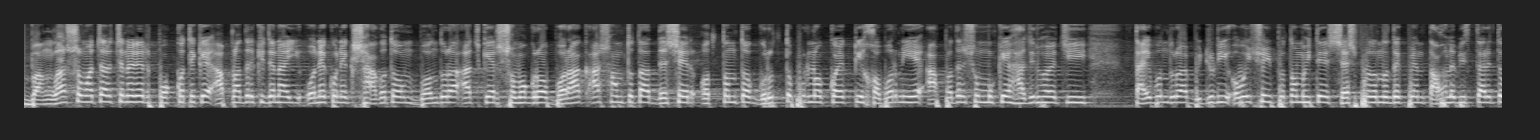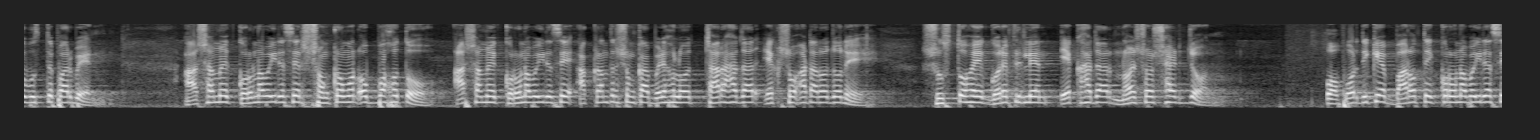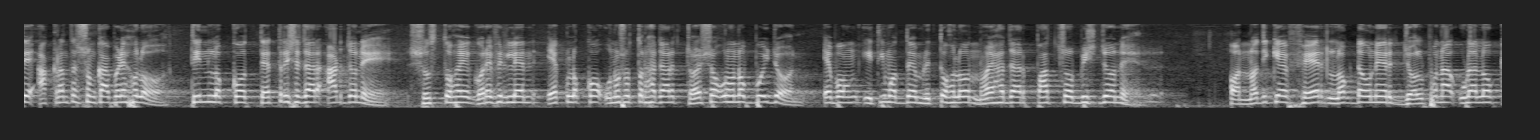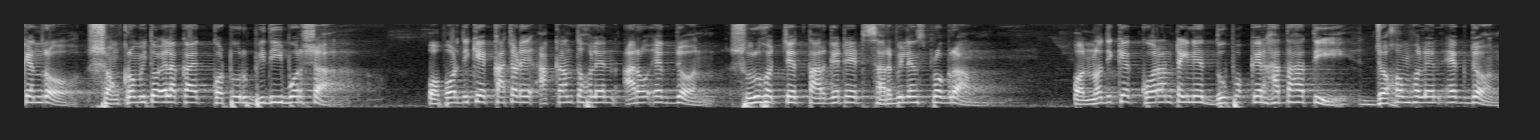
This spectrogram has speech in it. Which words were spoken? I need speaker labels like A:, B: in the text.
A: বাংলা সমাচার চ্যানেলের পক্ষ থেকে আপনাদেরকে জানাই অনেক অনেক স্বাগতম। বন্ধুরা, আজকের সমগ্র বরাক আসাম তথা দেশের অত্যন্ত গুরুত্বপূর্ণ কয়েকটি খবর নিয়ে আপনাদের সম্মুখে হাজির হয়েছি। তাই বন্ধুরা, ভিডিওটি অবশ্যই প্রথম হইতে শেষ পর্যন্ত দেখবেন, তাহলে বিস্তারিত বুঝতে পারবেন। আসামে করোনা ভাইরাসের সংক্রমণ অব্যাহত। আসামে করোনা ভাইরাসে আক্রান্তের সংখ্যা বেড়ে হলো চার হাজার একশো আঠারো জনে। সুস্থ হয়ে গড়ে ফিরলেন এক হাজার নয়শো ষাট জন। অপরদিকে ভারতে করোনা ভাইরাসে আক্রান্তের সংখ্যা বেড়ে হলো তিন লক্ষ তেত্রিশ হাজার আট জনে। সুস্থ হয়ে ঘরে ফিরলেন এক লক্ষ উনসত্তর হাজার ছয়শো উননব্বই জন এবং ইতিমধ্যে মৃত্যু হলো নয় হাজার পাঁচশো বিশ জনের। অন্যদিকে ফের লকডাউনের জল্পনা উড়ালো কেন্দ্র, সংক্রমিত এলাকায় কঠোর বিধি বর্ষা। অপরদিকে কাচাড়ে আক্রান্ত হলেন আরও একজন। শুরু হচ্ছে টার্গেটেড সার্ভিলেন্স প্রোগ্রাম অন্যদিকে কোয়ারান্টাইনে দুপক্ষের হাতাহাতি জখম হলেন একজন।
